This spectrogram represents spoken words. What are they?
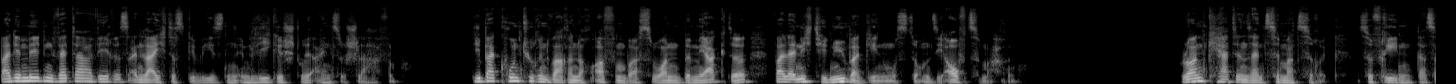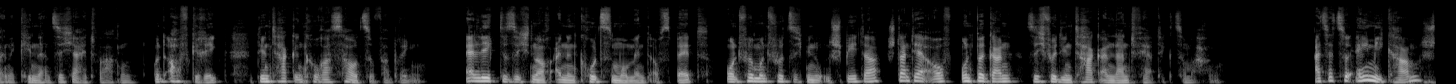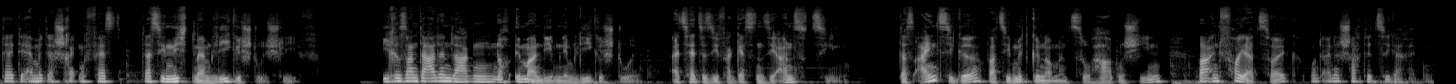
Bei dem milden Wetter wäre es ein leichtes gewesen, im Liegestuhl einzuschlafen. Die Balkontüren waren noch offen, was Ron bemerkte, weil er nicht hinübergehen musste, um sie aufzumachen. Ron kehrte in sein Zimmer zurück, zufrieden, dass seine Kinder in Sicherheit waren und aufgeregt, den Tag in Curacao zu verbringen. Er legte sich noch einen kurzen Moment aufs Bett und 45 Minuten später stand er auf und begann, sich für den Tag an Land fertig zu machen. Als er zu Amy kam, stellte er mit Erschrecken fest, dass sie nicht mehr im Liegestuhl schlief. Ihre Sandalen lagen noch immer neben dem Liegestuhl, als hätte sie vergessen, sie anzuziehen. Das Einzige, was sie mitgenommen zu haben schien, war ein Feuerzeug und eine Schachtel Zigaretten.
